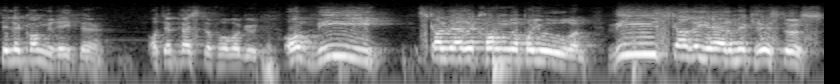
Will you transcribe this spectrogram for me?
til et kongerike og til prester for vår Gud. Og vi skal være konger på jorden. Vi skal regjere med Kristus.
